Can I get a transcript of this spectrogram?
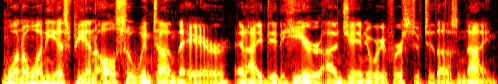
101 ESPN also went on the air, and I did here on January 1st of 2009.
